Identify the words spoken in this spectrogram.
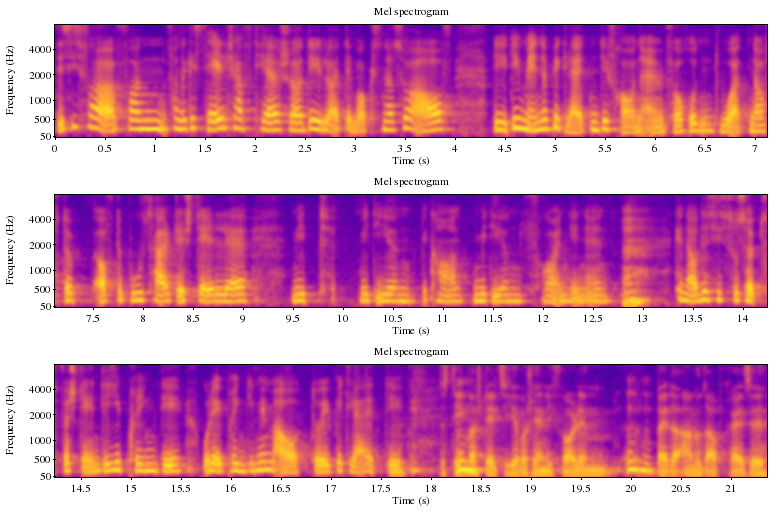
das ist von, von, von der Gesellschaft her schon, die Leute wachsen ja so auf, die, die Männer begleiten die Frauen einfach und warten auf der, auf der Bushaltestelle mit, mit ihren Bekannten, mit ihren Freundinnen. Mhm. Genau, das ist so selbstverständlich. Ich bringe die oder ich bringe die mit dem Auto, ich begleite die. Das Thema mhm. stellt sich ja wahrscheinlich vor allem äh, mhm. bei der An- und Abreise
